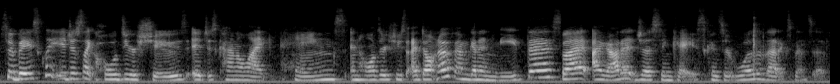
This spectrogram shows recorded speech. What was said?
So basically it just like holds your shoes. It just kind of like hangs and holds your shoes. I don't know if I'm gonna need this, but I got it just in case because it wasn't that expensive.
